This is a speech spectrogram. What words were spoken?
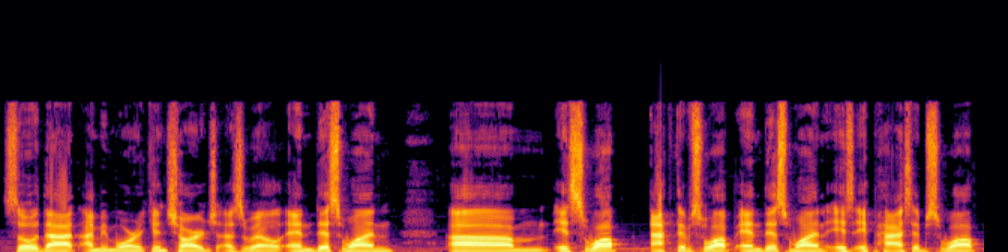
so that Amemori can charge as well. And this one um is swap active swap. And this one is a passive swap.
